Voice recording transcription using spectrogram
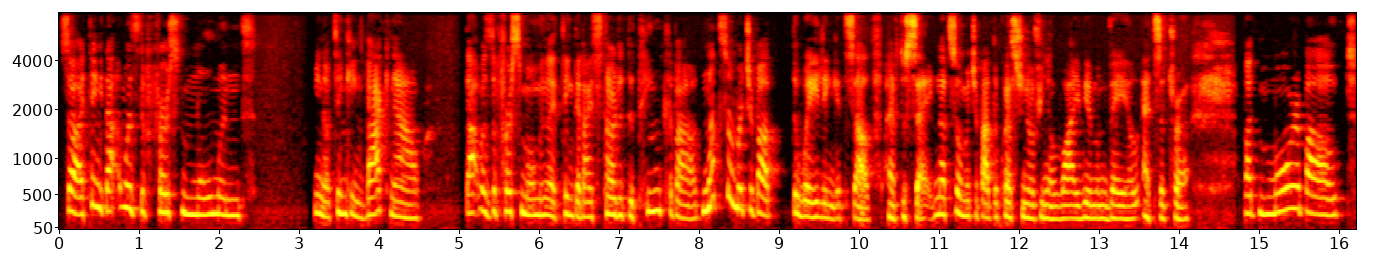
So I think that was the first moment, you know, thinking back now, that was the first moment I think that I started to think about not so much about the veiling itself, I have to say, not so much about the question of, you know, why women veil, etc., but more about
